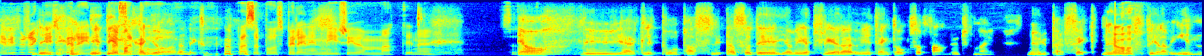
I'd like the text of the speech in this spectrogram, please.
ja, vi försöker Det, ju spela in, det är det man kan på, göra liksom. Passa på att spela in en ny skiva med Matti nu. Så- Ja, det är ju jäkligt påpassligt. Alltså det, jag vet flera, vi tänkte också fan nu, är det perfekt, nu Ja. spelar vi in.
